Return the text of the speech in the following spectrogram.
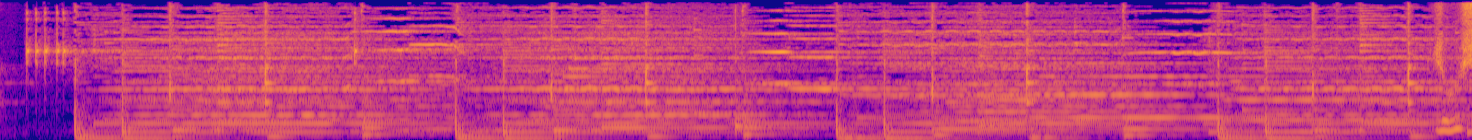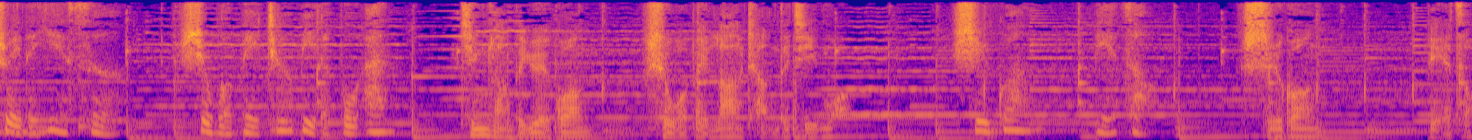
如水的夜色，是我被遮蔽的不安；清朗的月光，是我被拉长的寂寞。时光，别走；时光，别走。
